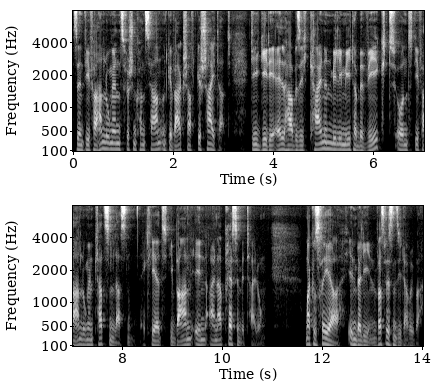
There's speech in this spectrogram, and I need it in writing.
sind die Verhandlungen zwischen Konzern und Gewerkschaft gescheitert. Die GDL habe sich keinen Millimeter bewegt und die Verhandlungen platzen lassen, erklärt die Bahn in einer Pressemitteilung. Markus Rea in Berlin, was wissen Sie darüber?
